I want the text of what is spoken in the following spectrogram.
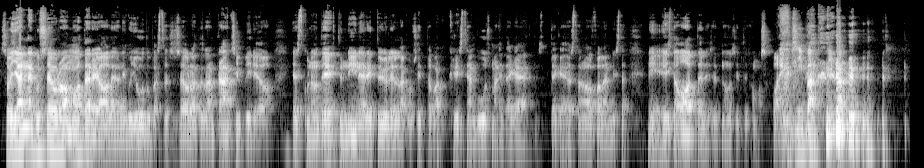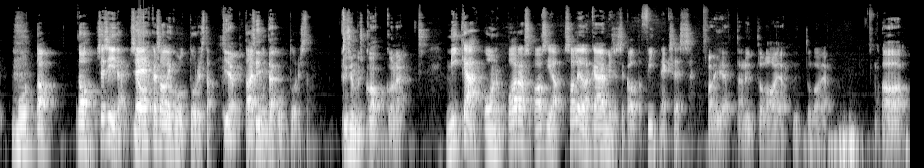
Se on jännä, kun seuraa materiaalia niin kuin YouTubesta, jos seuraat jotain Branchin videoa, ja sitten kun ne on tehty niin eri tyylillä kuin sitten vaikka Christian Guzman tekee, tekee jostain Alphalandista, niin ei sitä ajattelisi, että ne on silti samassa paikassa. Niinpä, niinpä. Mutta no, se siitä. Se Joo. ehkä salikulttuurista Jep. tai sitten puntakulttuurista. kysymys kakkonen. Mikä on paras asia salilla käymisessä kautta fitneksessä? Ai että, nyt on laaja, nyt on laaja. Uh,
